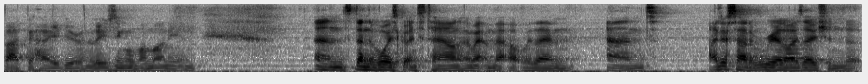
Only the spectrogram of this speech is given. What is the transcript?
bad behaviour and losing all my money and and then the boys got into town and I went and met up with them and I just had a realization that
